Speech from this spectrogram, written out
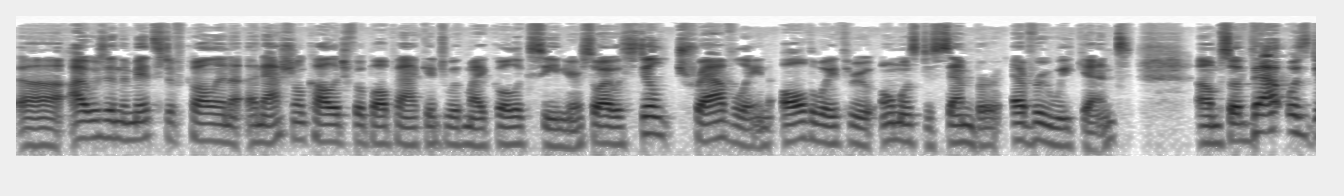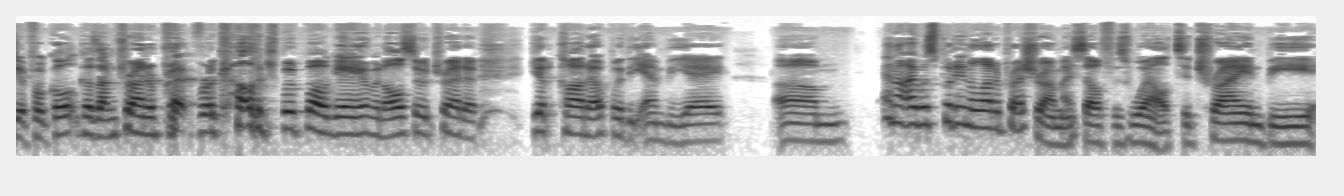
Uh, I was in the midst of calling a, a, national college football package with Mike Golic Sr., so I was still traveling all the way through almost December every weekend. Um, so that was difficult because I'm trying to prep for a college football game and also try to get caught up with the NBA. Um, and I was putting a lot of pressure on myself as well to try and be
